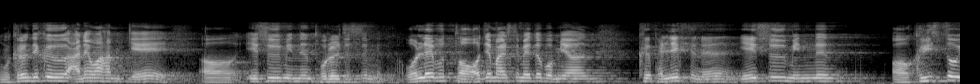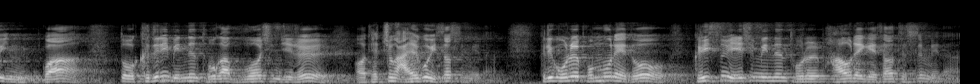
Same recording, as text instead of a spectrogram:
음, 그런데 그 아내와 함께 어, 예수 믿는 도를 듣습니다. 원래부터 어제 말씀에도 보면 그 벨릭스는 예수 믿는 어, 그리스도인과 또 그들이 믿는 도가 무엇인지를 어, 대충 알고 있었습니다. 그리고 오늘 본문에도 그리스도 예수 믿는 도를 바울에게서 듣습니다.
